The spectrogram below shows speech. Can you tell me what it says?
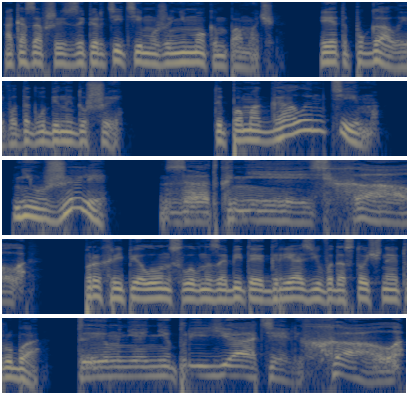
Оказавшись заперти, Тим уже не мог им помочь. И это пугало его до глубины души. «Ты помогал им, Тим? Неужели?» «Заткнись, Хал!» Прохрипел он, словно забитая грязью водосточная труба. Ты мне не приятель, Хал.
